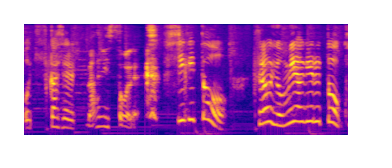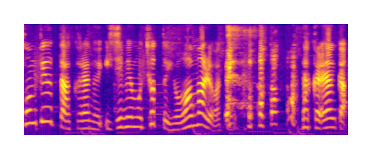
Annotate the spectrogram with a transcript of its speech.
落ち着かせる何それ。不思議とそれを読み上げるとコンピューターからのいじめもちょっと弱まるわけ だからなんか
